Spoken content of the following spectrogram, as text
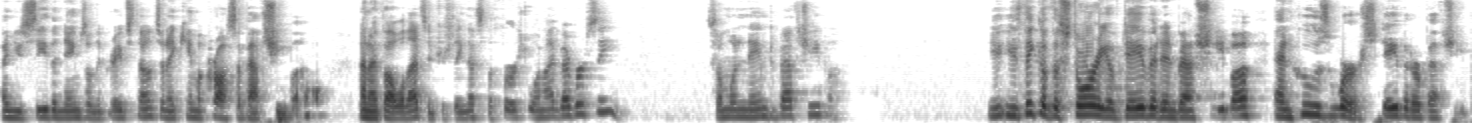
and you see the names on the gravestones, and I came across a Bathsheba. And I thought, well, that's interesting. That's the first one I've ever seen. Someone named Bathsheba. You, you think of the story of David and Bathsheba, and who's worse, David or Bathsheba?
